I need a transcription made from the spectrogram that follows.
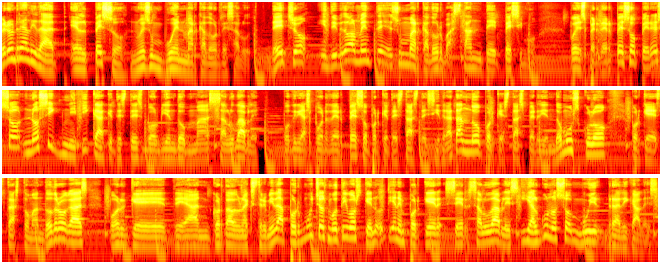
Pero en realidad el peso no es un buen marcador de salud. De hecho, individualmente es un marcador bastante pésimo. Puedes perder peso, pero eso no significa que te estés volviendo más saludable. Podrías perder peso porque te estás deshidratando, porque estás perdiendo músculo, porque estás tomando drogas, porque te han cortado una extremidad, por muchos motivos que no tienen por qué ser saludables y algunos son muy radicales.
